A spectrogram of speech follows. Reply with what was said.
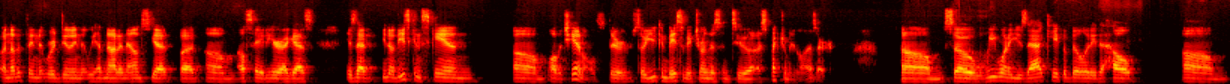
another thing that we're doing that we have not announced yet, but um, I'll say it here, I guess, is that you know these can scan um, all the channels. They're so you can basically turn this into a spectrum analyzer. Um, so we want to use that capability to help um,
